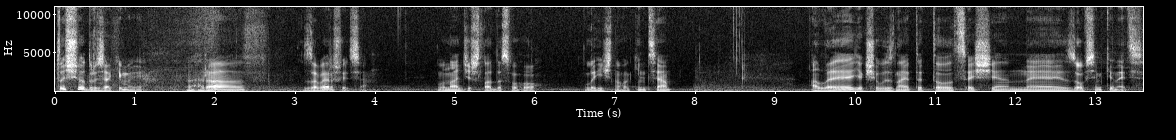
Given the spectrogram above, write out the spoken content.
То що, друзяки мої, гра завершується. Вона дійшла до свого логічного кінця. Але, якщо ви знаєте, то це ще не зовсім кінець.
